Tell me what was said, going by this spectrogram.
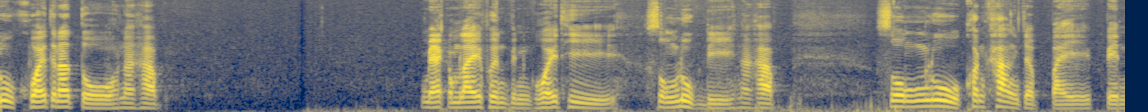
ลูกควายแต่ละโตนะครับ แม่กำไรเพิ่นเป็นควายที่ทรงลูกดีนะครับ ทรงลูกค่อนข้างจะไปเป็น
